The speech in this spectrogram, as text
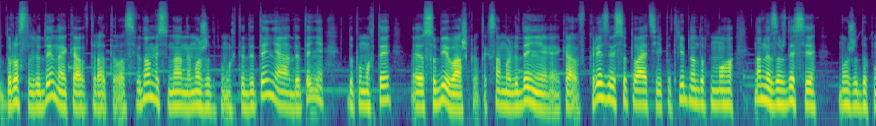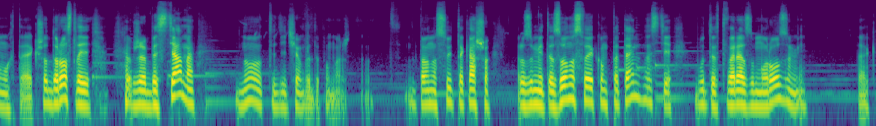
доросла людина, яка втратила свідомість, вона не може допомогти дитині, а дитині допомогти е, собі важко. Так само людині, яка в кризовій ситуації потрібна допомога, вона не завжди собі може допомогти. Якщо дорослий вже без тями, ну тоді чим ви допоможете? От, напевно, суть така, що розуміти зону своєї компетентності, бути в тверезому розумі, так,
